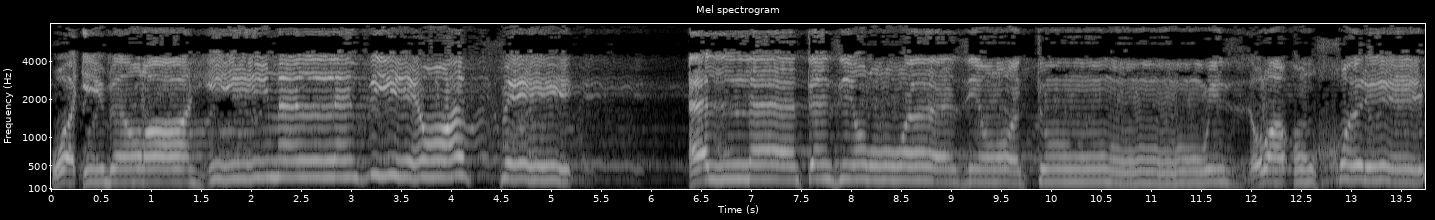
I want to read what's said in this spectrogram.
وإبراهيم الذي وفي ألا تزر وازرة وزر أخرى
